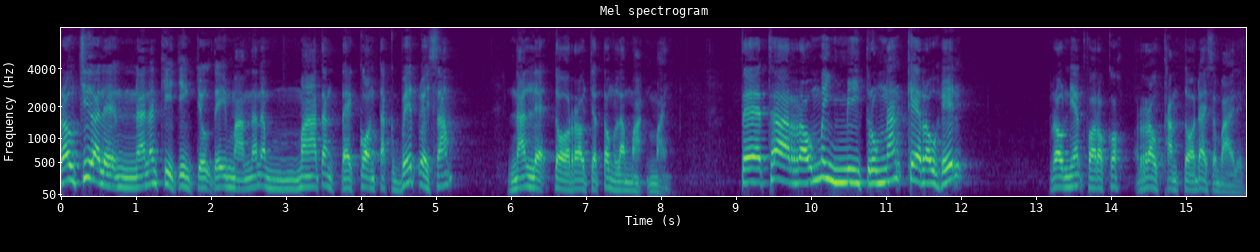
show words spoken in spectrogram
เราเชื่อเลยนะนั้นขี้จริงจกแต่อิหมามนั้นมาตั้งแต่ก่อนตักเบสไว้ซ้ำนั่นแหละต่อเราจะต้องละหมาดใหม่ แต่ถ้าเราไม่มีตรงนั้นแค่เราเห็น เราเนียฟารอกอเราทำต่อได้สบายเลย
